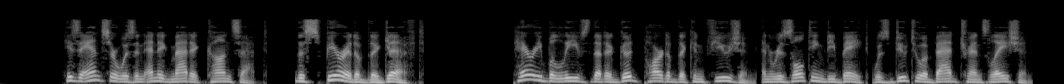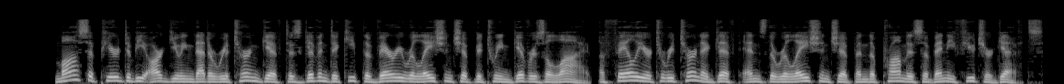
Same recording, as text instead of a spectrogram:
His answer was an enigmatic concept, "'the spirit of the gift'". Parry believes that a good part of the confusion and resulting debate was due to a bad translation. Mauss appeared to be arguing that a return gift is given to keep the very relationship between givers alive, a failure to return a gift ends the relationship and the promise of any future gifts.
